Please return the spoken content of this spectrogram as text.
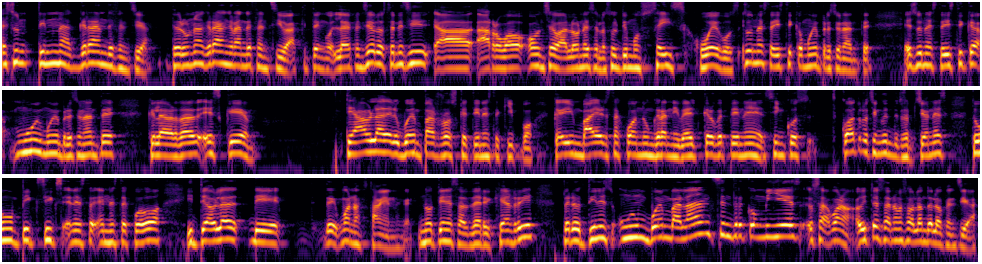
es un, tiene una gran defensiva, pero una gran, gran defensiva. Aquí tengo, la defensiva de los Tennessee ha, robado 11 balones en los últimos 6 juegos. Es una estadística muy impresionante. Es una estadística muy, muy impresionante que la verdad es que... Te habla del buen pass rush que tiene este equipo. Kevin Bayer está jugando un gran nivel. Creo que tiene 4 o 5 intercepciones. Tuvo un pick 6 en este, en este juego. Y te habla de, bueno, está bien, no tienes a Derrick Henry, pero tienes un buen balance entre comillas. O sea, bueno, ahorita estaremos hablando de la ofensiva.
